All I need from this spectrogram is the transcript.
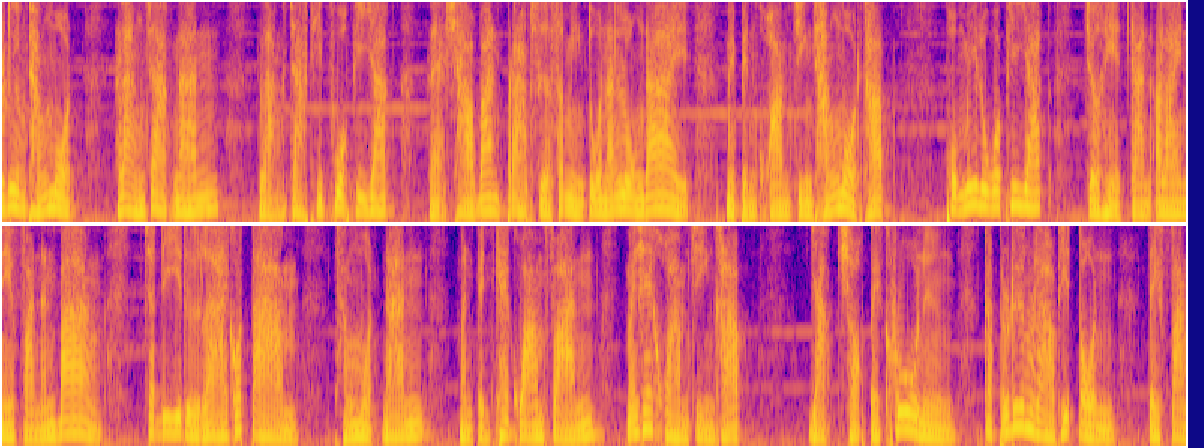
เรื่องทั้งหมด หลังจากนั้น หลังจากที่พวกพี่ยักษ์และชาวบ้านปราบเสือสมิงตัวนั้นลงได้ ไม่เป็นความจริงทั้งหมดครับ ผมไม่รู้ว่าพี่ยักษ์เจอเหตุการณ์อะไรในฝันนั้นบ้าง จะดีหรือร้ายก็ตาม ทั้งหมดนั้นมันเป็นแค่ความฝันไม่ใช่ความจริงครับ อยักช็อกไปครู่หนึ่งกับเรื่องราวที่ตนได้ฟัง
